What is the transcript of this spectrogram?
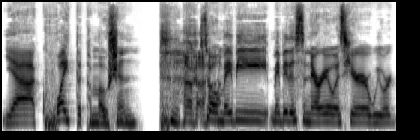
Yeah, quite the commotion. so maybe maybe the scenario is here we were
